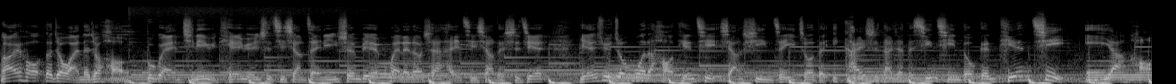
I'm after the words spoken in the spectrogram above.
来好，大家晚，大家好。不管晴天雨天，原始气象在您身边。欢迎来到山海气象的时间，延续周末的好天气，相信这一周的一开始，大家的心情都跟天气一样好。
